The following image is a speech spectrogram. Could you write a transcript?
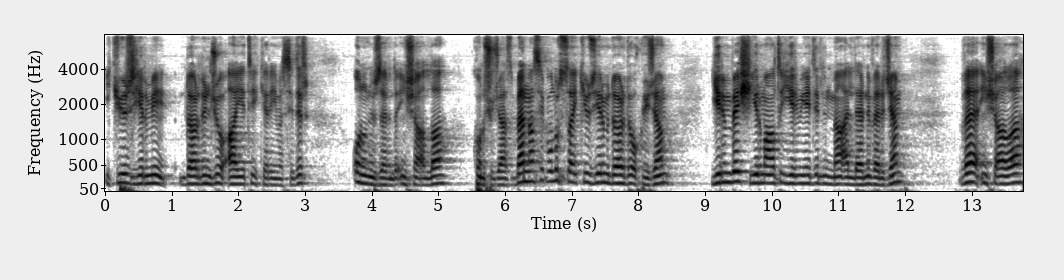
224. ayeti kerimesidir. Onun üzerinde inşallah konuşacağız. Ben nasip olursa 224'ü okuyacağım. 25, 26, 27'nin meallerini vereceğim. Ve inşallah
